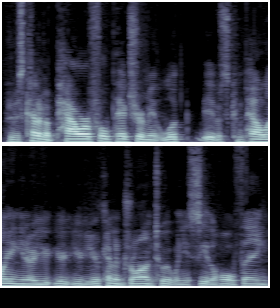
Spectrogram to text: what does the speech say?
but it was kind of a powerful picture. I mean, it looked, it was compelling. You know, you're, you're, you're kind of drawn to it when you see the whole thing.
